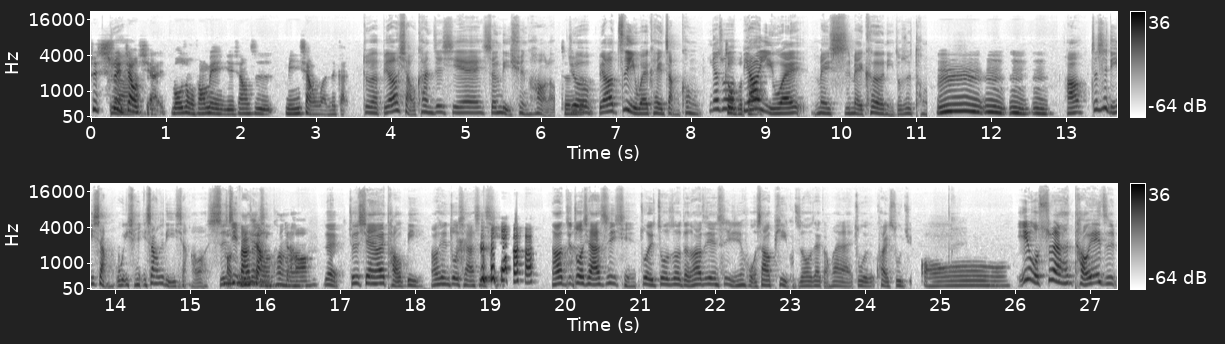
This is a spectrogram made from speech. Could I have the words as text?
所以睡对啊觉起来，某种方面也像是冥想完的感觉。对啊，不要小看这些生理讯号了，就不要自以为可以掌控。应该说，做不不要以为每时每刻你都是同。嗯嗯嗯嗯，好，这是理想，我以前以上是理想，好不好？实际好发生情况呢？对，就是现在会逃避，然后先做其他事情。然后就做其他事情，做一做之后，等到这件事情已经火烧屁股之后，再赶快来做一个快速决。哦，因为我虽然很讨厌一直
